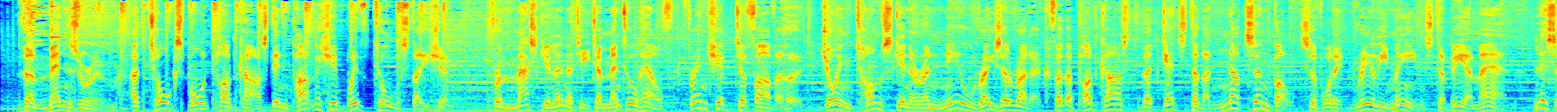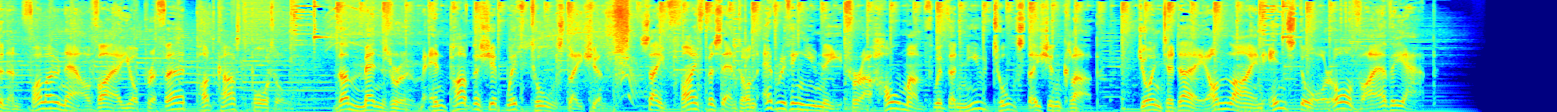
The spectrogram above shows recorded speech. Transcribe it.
The Men's Room, a talk sport podcast in partnership with Toolstation. From masculinity to mental health, friendship to fatherhood. Join Tom Skinner and Neil Razor Ruddock for the podcast that gets to the nuts and bolts of what it really means to be a man. Listen and follow now via your preferred podcast portal. The Men's Room in partnership with Toolstation. Save 5% on everything you need for a whole month with the new Toolstation Club. Join today online, in store, or via the app.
